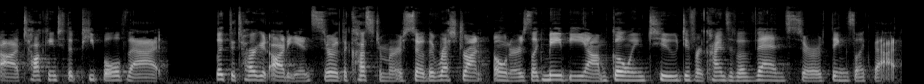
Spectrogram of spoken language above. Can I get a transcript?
uh, talking to the people that like the target audience or the customers, so the restaurant owners, like maybe um, going to different kinds of events or things like that?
